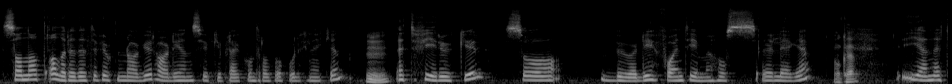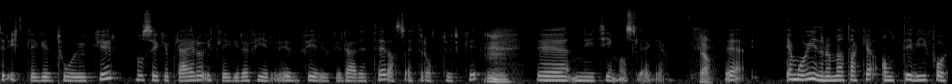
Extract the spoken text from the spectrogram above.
Sånn at allerede etter 14 dager har de en sykepleierkontroll på poliklinikken. Mm. Etter fire uker så bør de få en time hos eh, lege. Ok. Igjen etter ytterligere to uker hos sykepleier, og ytterligere fire, fire uker deretter, altså etter åtte uker, Mm. eh, ny time hos lege. Ja. Eh, jeg må jo innrømme at det er ikke alltid vi får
